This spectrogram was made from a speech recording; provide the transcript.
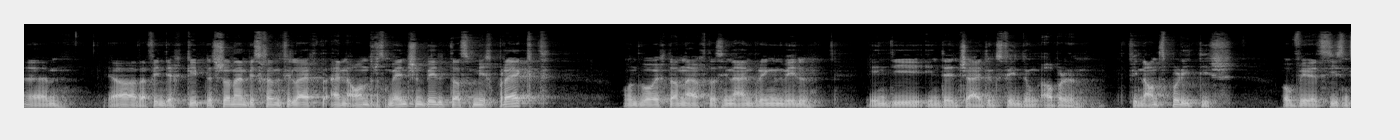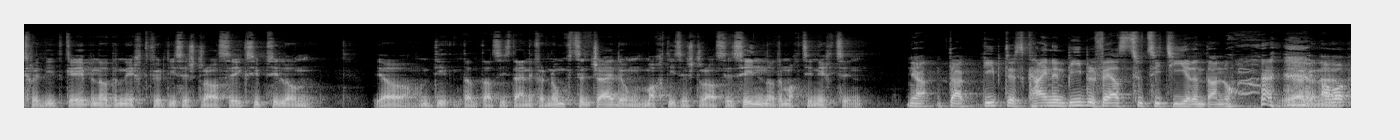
ähm, ja, da finde ich, gibt es schon ein bisschen vielleicht ein anderes Menschenbild, das mich prägt und wo ich dann auch das hineinbringen will in die, in die Entscheidungsfindung. Aber finanzpolitisch ob wir jetzt diesen Kredit geben oder nicht für diese Straße XY. Ja, und die, das ist eine Vernunftsentscheidung. Macht diese Straße Sinn oder macht sie nicht Sinn? Ja, da gibt es keinen Bibelvers zu zitieren dann noch. Ja, genau. Aber,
